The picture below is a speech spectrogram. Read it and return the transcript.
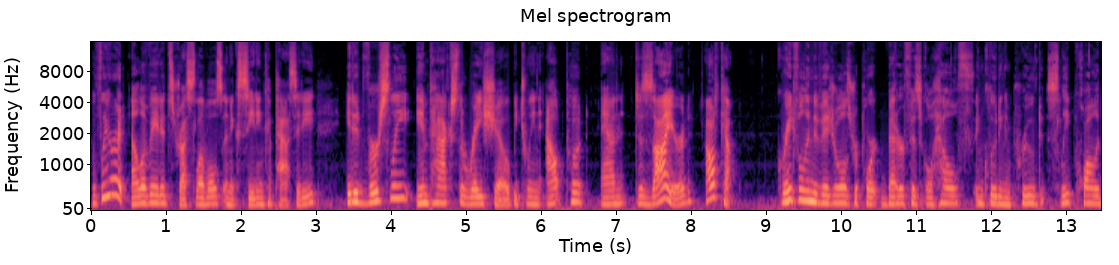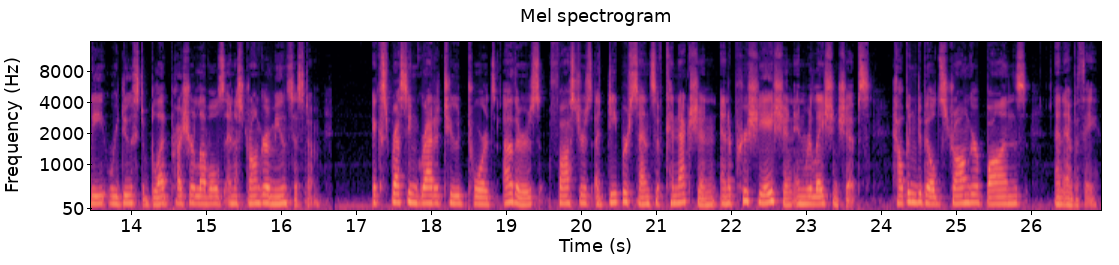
If we are at elevated stress levels and exceeding capacity, it adversely impacts the ratio between output and desired outcome. Grateful individuals report better physical health, including improved sleep quality, reduced blood pressure levels, and a stronger immune system. Expressing gratitude towards others fosters a deeper sense of connection and appreciation in relationships, helping to build stronger bonds and empathy.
